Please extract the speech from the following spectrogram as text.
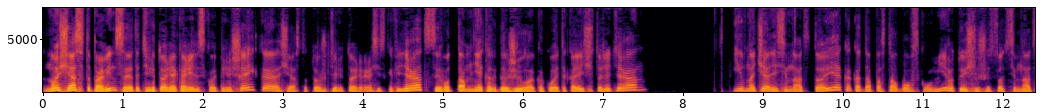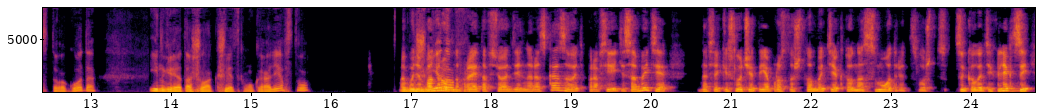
Но сейчас эта провинция, это территория Карельского перешейка, сейчас это тоже территория Российской Федерации. Вот там некогда жило какое-то количество лютеран. И в начале 17 века, когда по Столбовскому миру 1617 года Ингрия отошла к шведскому королевству. Мы будем шведов... подробно про это все отдельно рассказывать, про все эти события. На всякий случай, это я просто, чтобы те, кто нас смотрит, слушает цикл этих лекций,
